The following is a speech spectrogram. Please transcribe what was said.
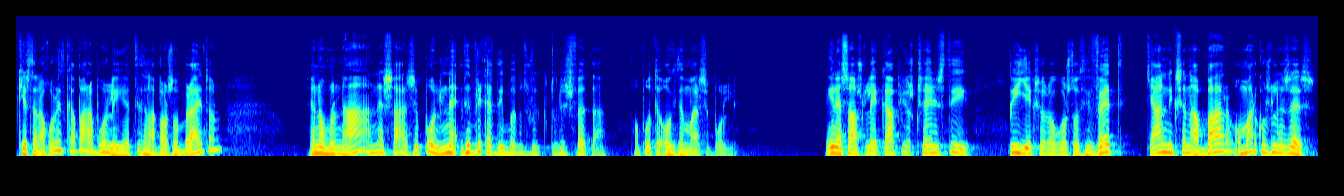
Και στεναχωρήθηκα πάρα πολύ γιατί ήθελα να πάω στον Brighton. Ενώ μου λένε Α, ναι, σ' άρεσε πολύ. Ναι, δεν βρήκα την pub του Chris Vetta. Οπότε, όχι, δεν μου άρεσε πολύ. Είναι σαν να σου λέει κάποιος, ξέρεις τι, πήγε, ξέρω εγώ, στο Θιβέτ και άνοιξε ένα μπαρ ο Μάρκος Λεζές.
